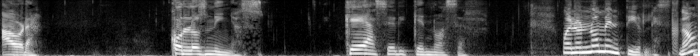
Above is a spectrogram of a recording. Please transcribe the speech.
Ahora, con los niños, ¿qué hacer y qué no hacer? Bueno, no mentirles, ¿no?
